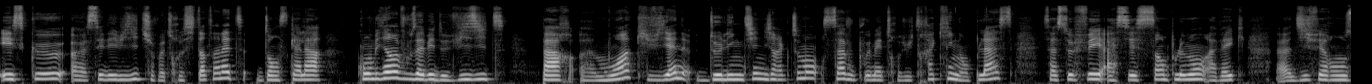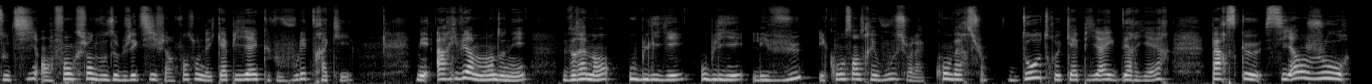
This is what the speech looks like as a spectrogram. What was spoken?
Est-ce que euh, c'est des visites sur votre site internet? Dans ce cas-là, combien vous avez de visites par euh, mois qui viennent de LinkedIn directement? Ça, vous pouvez mettre du tracking en place. Ça se fait assez simplement avec euh, différents outils en fonction de vos objectifs et en fonction des KPI que vous voulez traquer. Mais arrivé à un moment donné, vraiment, oubliez, oubliez les vues et concentrez-vous sur la conversion. D'autres KPI derrière, parce que si un jour,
